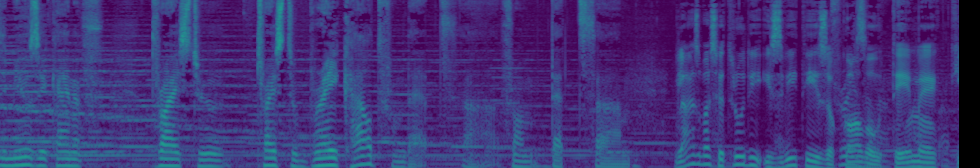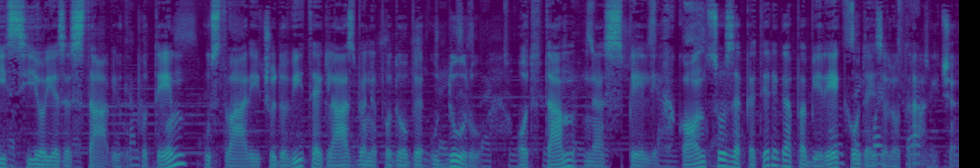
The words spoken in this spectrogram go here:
The music kind of tries to tries to break out from that, uh, from that. Um, Glasba se trudi izviti iz okovov teme, ki si jo je zastavil, potem ustvari čudovite glasbene podobe v duru, od tam nas spelje k koncu, za katerega pa bi rekel, da je zelo tragičen.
